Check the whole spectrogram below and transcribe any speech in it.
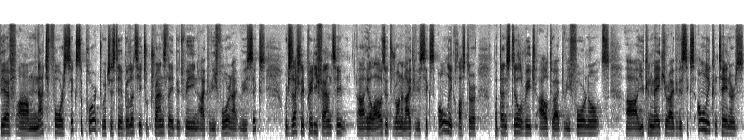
We have um, NAT4.6 support, which is the ability to translate between IPv4 and IPv6 which is actually pretty fancy. Uh, it allows you to run an IPv6 only cluster, but then still reach out to IPv4 nodes. Uh, you can make your IPv6 only containers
